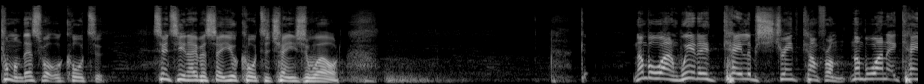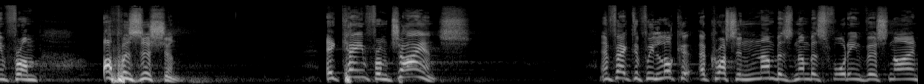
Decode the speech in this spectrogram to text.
Come on, that's what we're called to. Turn to your neighbor say, You're called to change the world. Number one, where did Caleb's strength come from? Number one, it came from opposition, it came from giants. In fact, if we look across in Numbers, Numbers 14, verse 9,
